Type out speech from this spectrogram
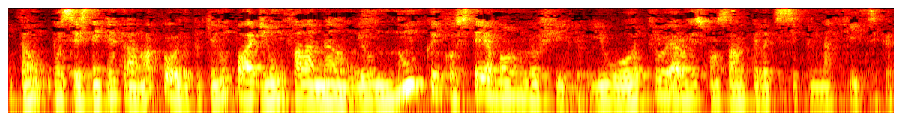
Então, vocês têm que entrar no acordo, porque não pode um falar, não, eu nunca encostei a mão no meu filho, e o outro era o responsável pela disciplina física,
